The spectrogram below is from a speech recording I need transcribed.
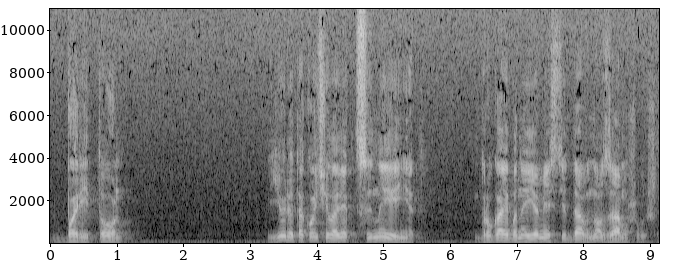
баритон. Юля такой человек, цены ей нет. Другая бы на ее месте давно замуж вышла.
